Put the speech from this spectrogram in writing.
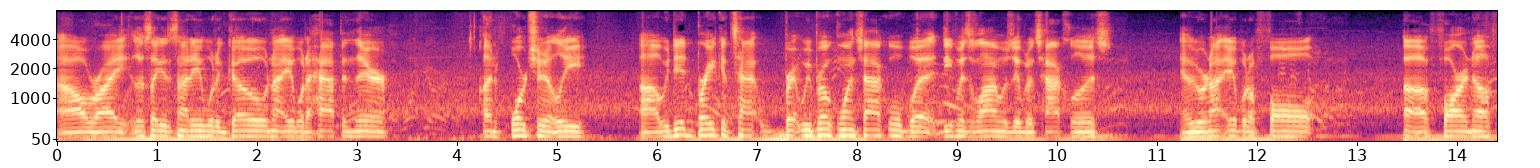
All right, looks like it's not able to go, not able to happen there. Unfortunately, uh, we did break a tack. We broke one tackle, but defensive line was able to tackle us, and we were not able to fall uh, far enough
